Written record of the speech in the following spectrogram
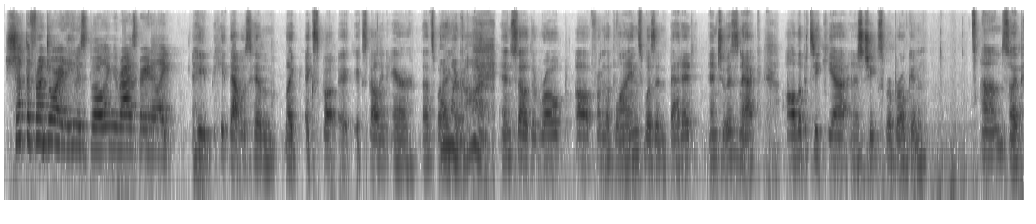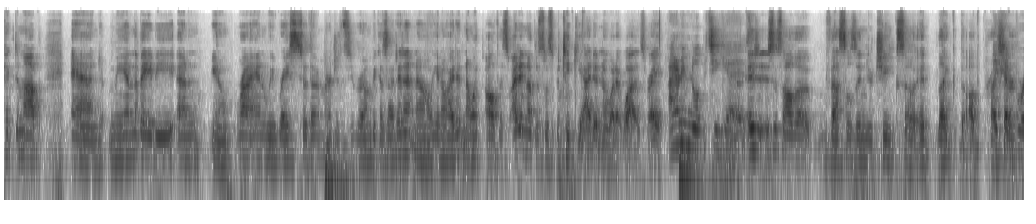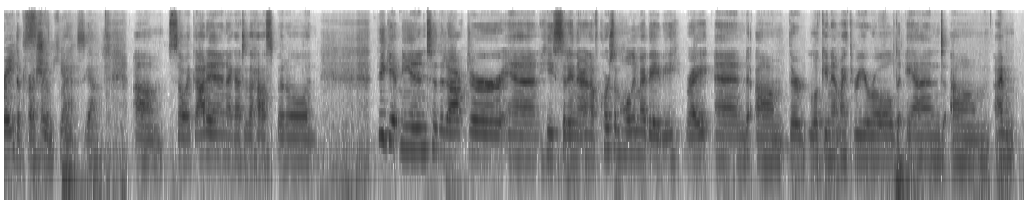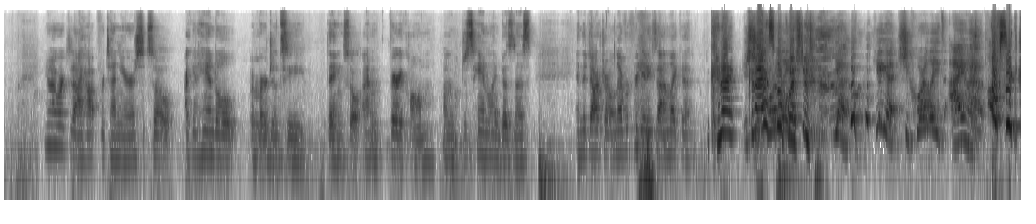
Shut the front door, and he was blowing the raspberry to like. He, he that was him like expo- expelling air that's what Oh i heard. Oh my God. and so the rope uh, from the blinds was embedded into his neck all the petechia and his cheeks were broken um, so I picked him up, and me and the baby and you know Ryan, we raced to the emergency room because I didn't know, you know, I didn't know what all this. I didn't know this was petechia. I didn't know what it was, right? I don't even know what petechia is. It's, it's just all the vessels in your cheeks, so it like the, all the pressure, breaks, the pressure like, yeah. breaks, yeah. Um, so I got in, I got to the hospital, and they get me into the doctor, and he's sitting there, and of course I'm holding my baby, right? And um, they're looking at my three-year-old, and um, I'm, you know, I worked at IHOP for ten years, so I can handle emergency things. So I'm very calm. I'm just handling business. And the doctor, I'll never forget, he's on like a Can I can I ask a question? yeah, yeah, yeah. She correlates IHOP. I was like,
